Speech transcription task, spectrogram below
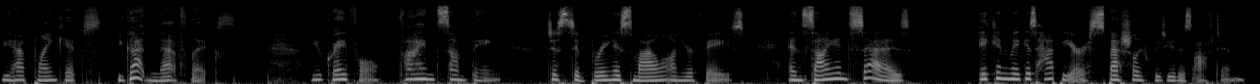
You have blankets. You got Netflix. Are you grateful? Find something just to bring a smile on your face. And science says it can make us happier, especially if we do this often.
